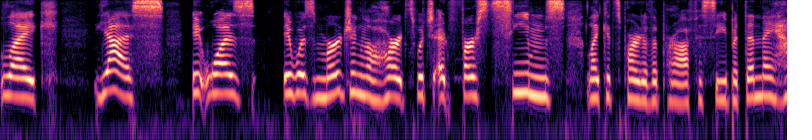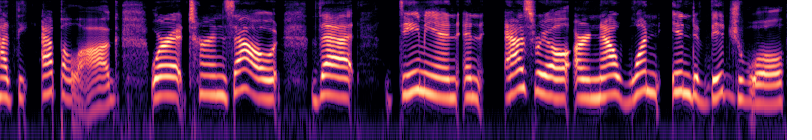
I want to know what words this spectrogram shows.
like yes, it was it was merging the hearts, which at first seems like it's part of the prophecy, but then they had the epilogue where it turns out that Damien and Azrael are now one individual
